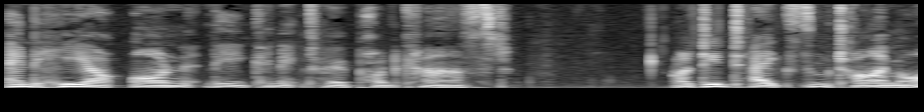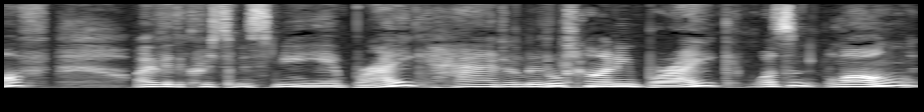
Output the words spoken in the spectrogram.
and here on the Connect Her podcast. I did take some time off over the Christmas New Year break, had a little tiny break, wasn't long,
